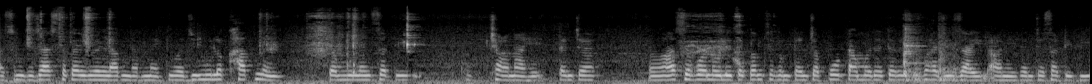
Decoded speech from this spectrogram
असं म्हणजे जास्त काही वेळ लागणार नाही किंवा जी मुलं खात नाही त्या मुलांसाठी खूप छान आहे. त्यांच्या असं बनवले तर कमसे कम त्यांच्या पोटामध्ये तरी ती भाजी जाईल आणि त्यांच्यासाठी ती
